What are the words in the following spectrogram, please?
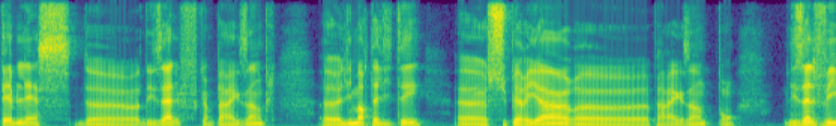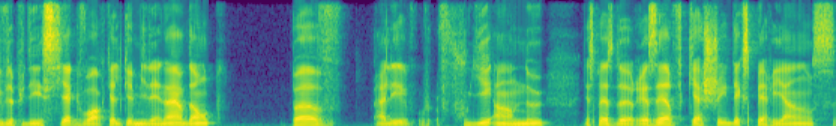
faiblesses de, des elfes, comme par exemple l'immortalité supérieure, par exemple, bon, les elfes vivent depuis des siècles, voire quelques millénaires, donc peuvent aller fouiller en eux une espèce de réserve cachée d'expérience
